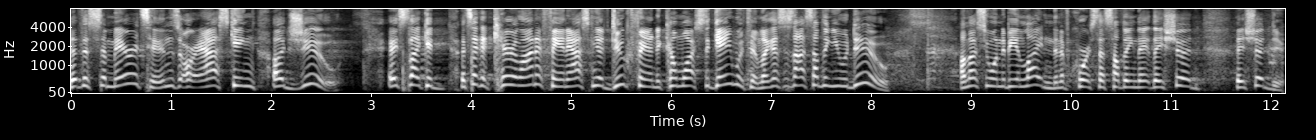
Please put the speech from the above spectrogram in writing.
that the Samaritans are asking a Jew it's like a it's like a Carolina fan asking a Duke fan to come watch the game with him. Like this is not something you would do, unless you want to be enlightened. And of course, that's something that they should they should do.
